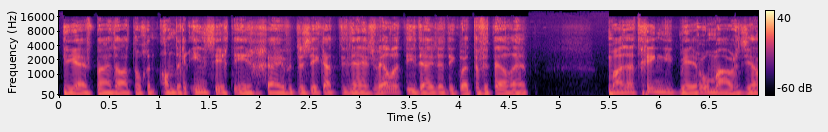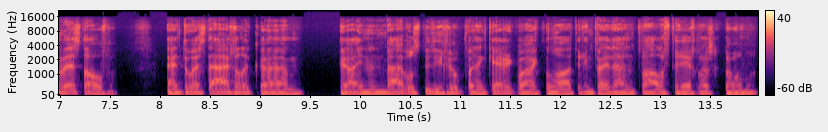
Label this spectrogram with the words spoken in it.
die heeft mij daar toch een ander inzicht in gegeven. Dus ik had ineens wel het idee dat ik wat te vertellen heb. Maar dat ging niet meer om Maurits Jan Westhoven. En toen was het eigenlijk uh, ja, in een bijbelstudiegroep van een kerk... waar ik toen later in 2012 terecht was gekomen...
